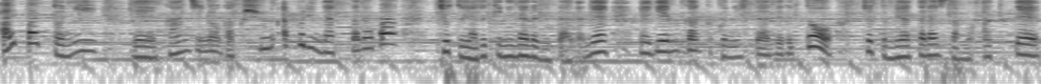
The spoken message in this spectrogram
iPad に、え漢字の学習アプリプリになったらば、ちょっとやる気になるみたいなね、えゲーム感覚にしてあげると、ちょっと目新しさもあって、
